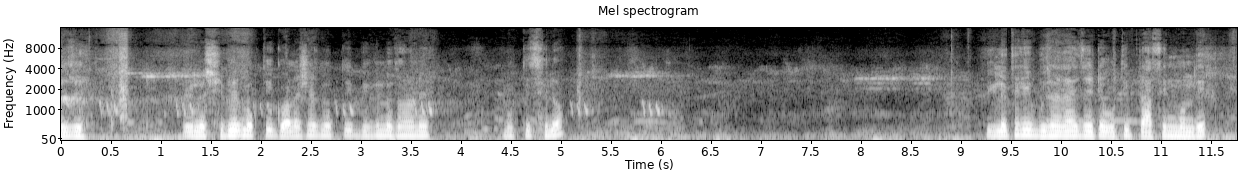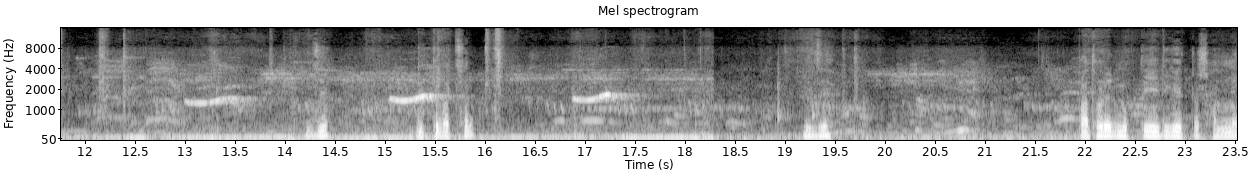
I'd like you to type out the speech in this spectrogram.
এই যে, এগুলো শিবের মূর্তি, গণেশের মূর্তি, বিভিন্ন ধরনের মূর্তি ছিল। এগুলো থেকেই বোঝা যায় যে এটা অতি প্রাচীন মন্দির। যে, দেখতে পাচ্ছেন? এই যে, পাথরের মূর্তি এইদিকে একটা সামনে।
